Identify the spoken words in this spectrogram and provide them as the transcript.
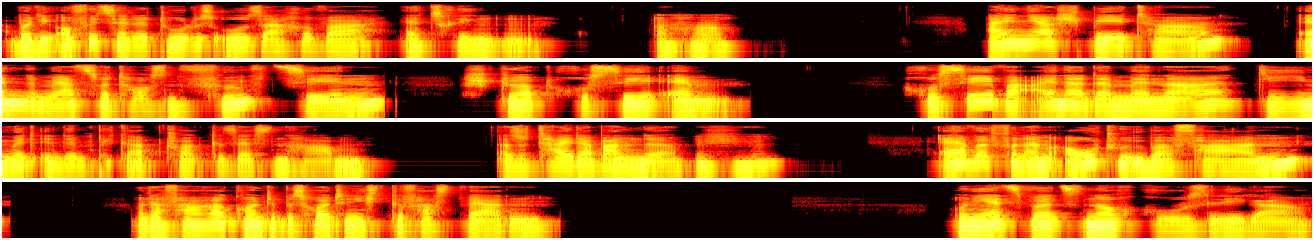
aber die offizielle Todesursache war Ertrinken. Aha. Ein Jahr später, Ende März 2015, stirbt José M. José war einer der Männer, die mit in dem Pickup-Truck gesessen haben. Also Teil der Bande. Mhm. Er wird von einem Auto überfahren und der Fahrer konnte bis heute nicht gefasst werden. Und jetzt wird's noch gruseliger.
